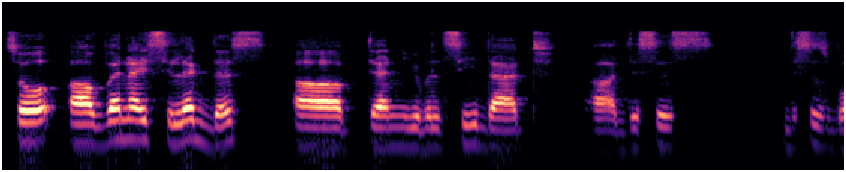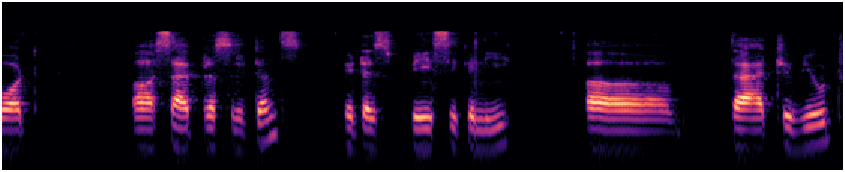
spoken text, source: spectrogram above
So uh, when I select this uh, then you will see that this is this is what Cypress returns. It is basically the attribute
